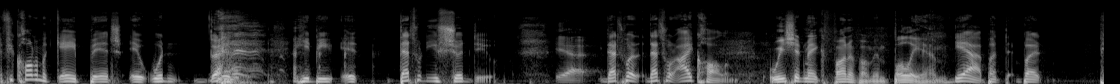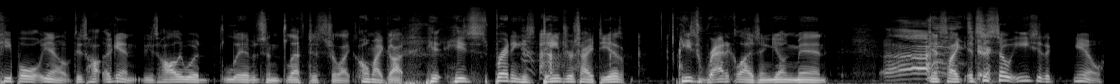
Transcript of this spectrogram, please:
if you called him a gay bitch, it wouldn't. it- he'd be. It. That's what you should do. Yeah. That's what. That's what I call him. We should make fun of him and bully him. Yeah, but but people, you know, these again, these Hollywood libs and leftists are like, oh my god, he, he's spreading his dangerous ideas. He's radicalizing young men. And it's like it's just so easy to you know.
